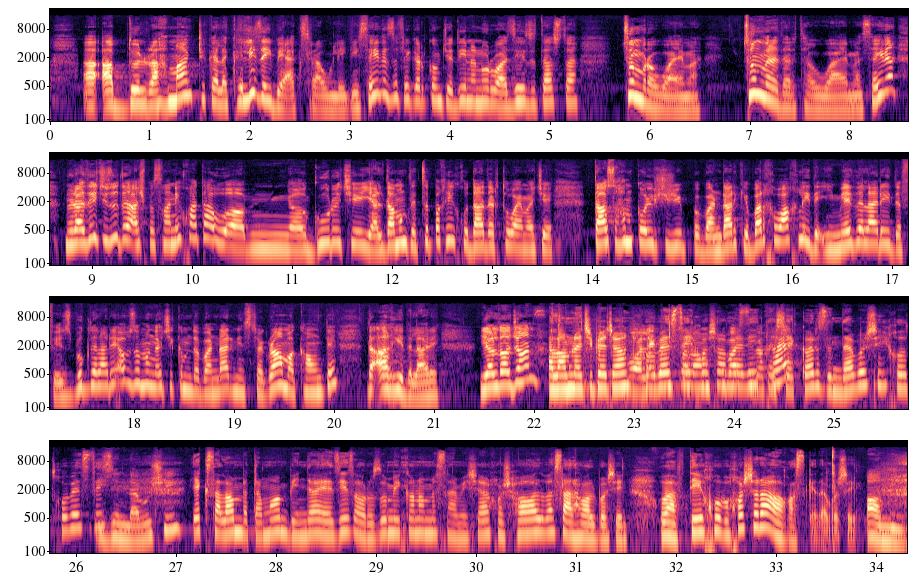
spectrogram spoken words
عبدالرحمن چې کله کلیزی به عکس راولېږي صحیح ده زه فکر کوم چې دینه نور واضح زه تاسو ته څومره وایم څومره درته ووایم صحیح ده نو راځئ چې زه د اشپزخانې خواته ګورو چې یلدا موږ څه پخې خو دا درته وایم چې تاسو هم کولی شئ په بنډار کې برخه واخلئ د ایمیل د لارې د فیسبوک د لارې او زموږ چې کوم د بنډار اینستاګرام account د هغې د لارې یلدا جان؟ سلام نجیبه جان. خوب هستی؟ خوش آمدید تشکر. زنده باشی؟ خود خوب هستی؟ زنده باشی. یک سلام به تمام بینده عزیز. آرزو می‌کنم مثل همیشه خوشحال و سرحال باشین و هفته خوب خوش را آغاز کرده باشین. آمین.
